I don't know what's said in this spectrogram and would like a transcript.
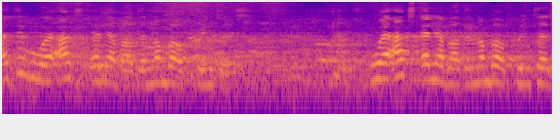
I think we were asked earlier about the number of printers. We were asked earlier about the number of printers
